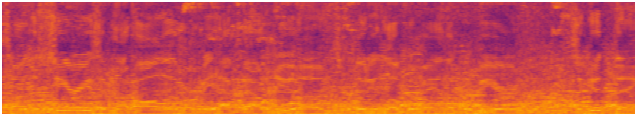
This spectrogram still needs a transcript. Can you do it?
some of the series, if not all of them, already have found new homes, including Local Band Local Beer, it's a good thing.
